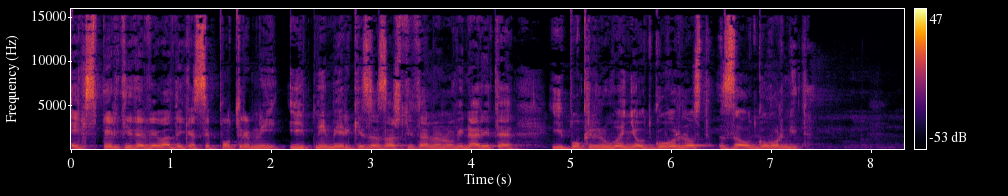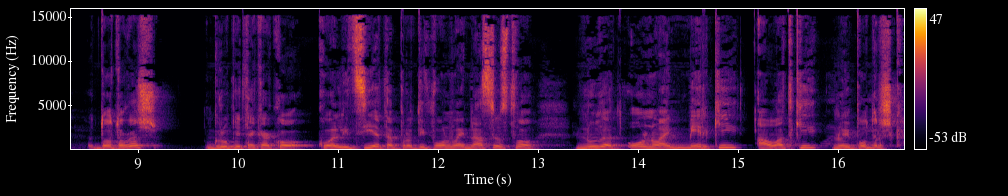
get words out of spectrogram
Експертите велат дека се потребни итни мерки за заштита на новинарите и покренување одговорност за одговорните. Дотогаш, групите како Коалицијата против онлайн насилство нудат онлайн мерки, алатки, но и поддршка.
